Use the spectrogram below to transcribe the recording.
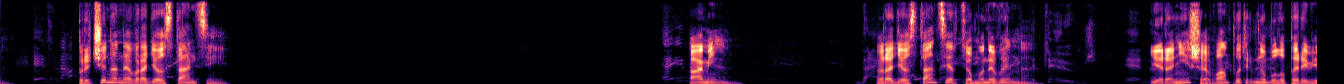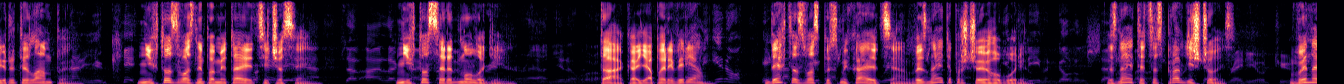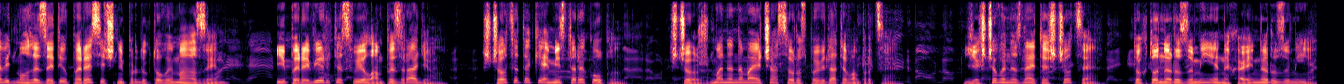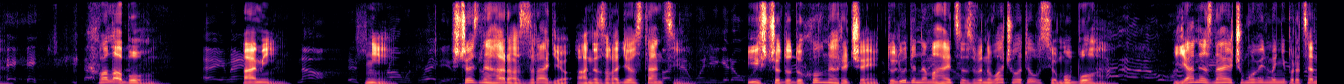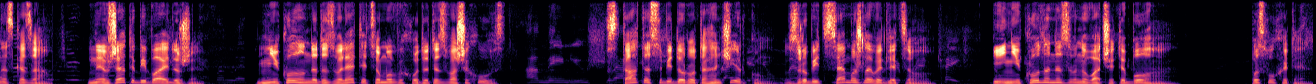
Причина не в радіостанції. Амінь. Радіостанція в цьому не винна. І раніше вам потрібно було перевірити лампи. Ніхто з вас не пам'ятає ці часи. Ніхто серед молоді. Так, а я перевіряв. Дехто з вас посміхаються. Ви знаєте, про що я говорю? Знаєте, це справді щось. Ви навіть могли зайти в пересічний продуктовий магазин і перевірити свої лампи з радіо. Що це таке, містере Копленд? Що ж, в мене немає часу розповідати вам про це. Якщо ви не знаєте, що це, то хто не розуміє, нехай не розуміє. Хвала Богу. Амінь. Ні. Щось не гаразд з радіо, а не з радіостанцією. І щодо духовних речей, то люди намагаються звинувачувати у всьому Бога. Я не знаю, чому він мені про це не сказав. Невже тобі байдуже? Ніколи не дозволяйте цьому виходити з ваших уст. Ставте собі до рота ганчірку, зробіть все можливе для цього. І ніколи не звинувачуйте Бога. Послухайте,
